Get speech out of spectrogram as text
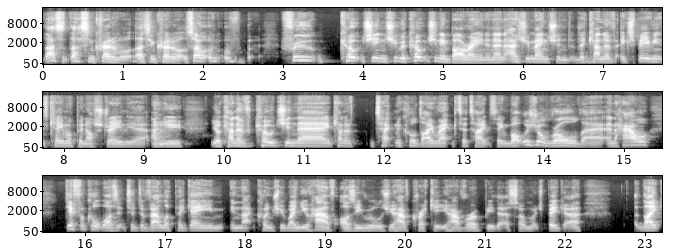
that's that's incredible. That's incredible. So through coaching, you were coaching in Bahrain, and then as you mentioned, the mm. kind of experience came up in Australia, and you you're kind of coaching there, kind of technical director type thing. What was your role there, and how difficult was it to develop a game in that country when you have Aussie rules, you have cricket, you have rugby that are so much bigger? Like,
